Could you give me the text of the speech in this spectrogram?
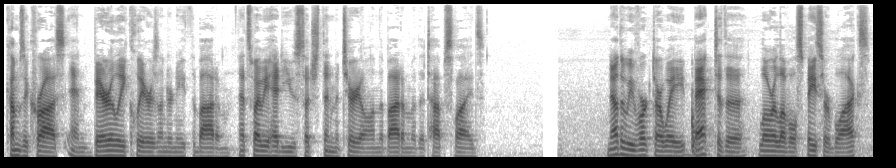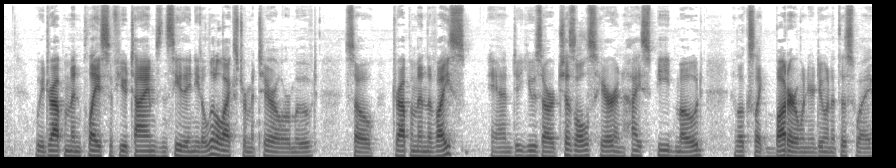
comes across and barely clears underneath the bottom. That's why we had to use such thin material on the bottom of the top slides. Now that we've worked our way back to the lower level spacer blocks, We drop them in place a few times and see they need a little extra material removed. So drop them in the vise and use our chisels here in high speed mode. It looks like butter when you're doing it this way.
